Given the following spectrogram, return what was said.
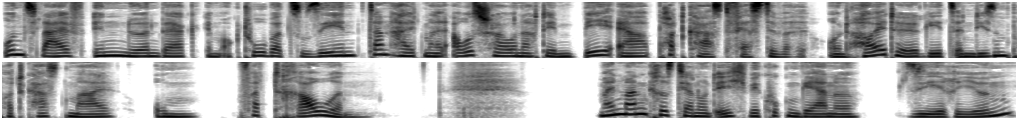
uns live in Nürnberg im Oktober zu sehen, dann halt mal Ausschau nach dem BR Podcast Festival. Und heute geht's in diesem Podcast mal um Vertrauen. Mein Mann Christian und ich, wir gucken gerne Serien.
